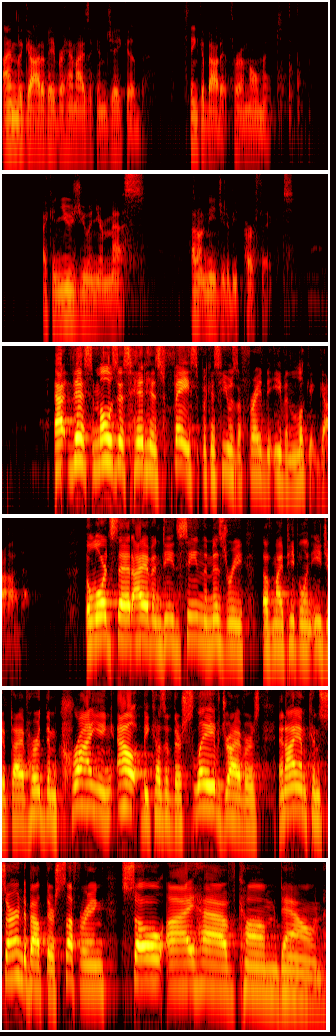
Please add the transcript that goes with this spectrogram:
I'm the God of Abraham, Isaac, and Jacob. Think about it for a moment. I can use you in your mess. I don't need you to be perfect. At this, Moses hid his face because he was afraid to even look at God. The Lord said, I have indeed seen the misery of my people in Egypt. I have heard them crying out because of their slave drivers, and I am concerned about their suffering, so I have come down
